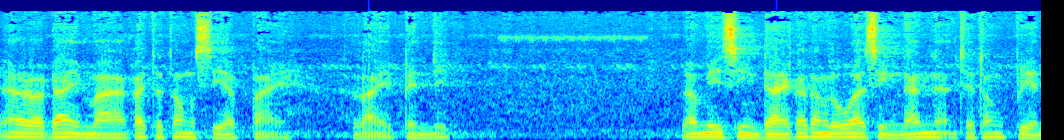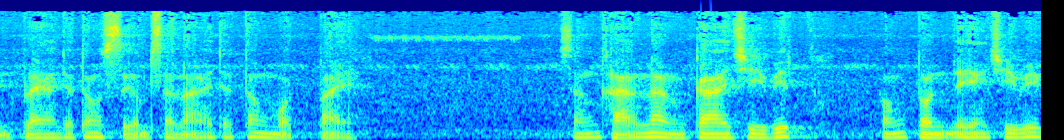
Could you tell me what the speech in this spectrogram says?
ถ้าเราได้มาก็จะต้องเสียไปไหลเป็นนิด เรามีสิ่งใดก็ต้องรู้ว่าสิ่งนั้นจะต้องเปลี่ยนแปลง จะต้องเสื่อมสลายจะต้องหมดไป สังขารร่างกายชีวิตของตนเองชีวิต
